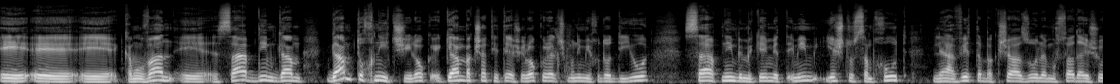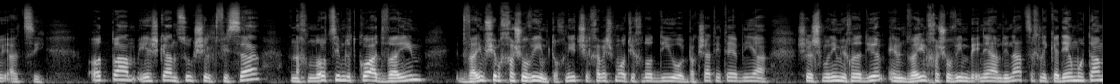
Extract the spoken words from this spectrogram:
אה, אה, אה, כמובן, שר הפנים גם, גם תוכנית, שהיא לא, גם בקשת היתר שלא כוללת 80 יחידות דיור, שר הפנים במקרים מתאימים, יש לו סמכות להעביר את הבקשה הזו למוסד הרישוי הארצי. עוד פעם, יש כאן סוג של תפיסה, אנחנו לא רוצים לתקוע דברים, דברים שהם חשובים, תוכנית של 500 יחידות דיור, בקשת היתר בנייה של 80 יחידות דיור, הם דברים חשובים בעיני המדינה, צריך לקדם אותם,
